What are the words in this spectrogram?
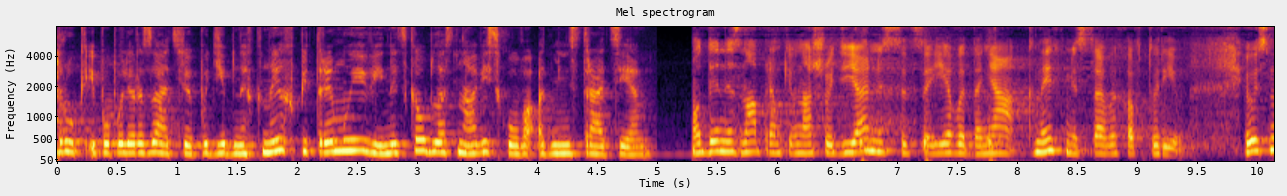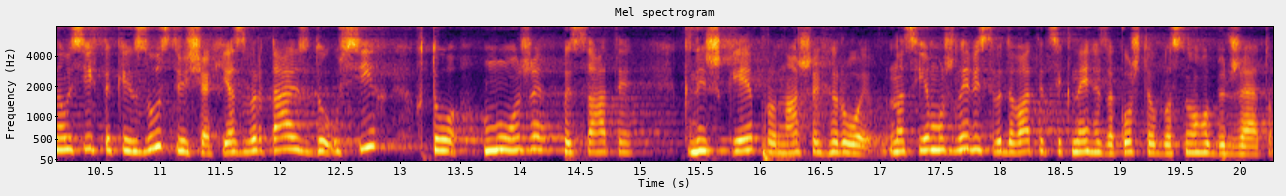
Друк і популяризацію подібних книг підтримує Вінницька обласна військова адміністрація. Один із напрямків нашої діяльності це є видання книг місцевих авторів. І ось на усіх таких зустрічах я звертаюсь до усіх, хто може писати книжки про наших героїв. У нас є можливість видавати ці книги за кошти обласного бюджету.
